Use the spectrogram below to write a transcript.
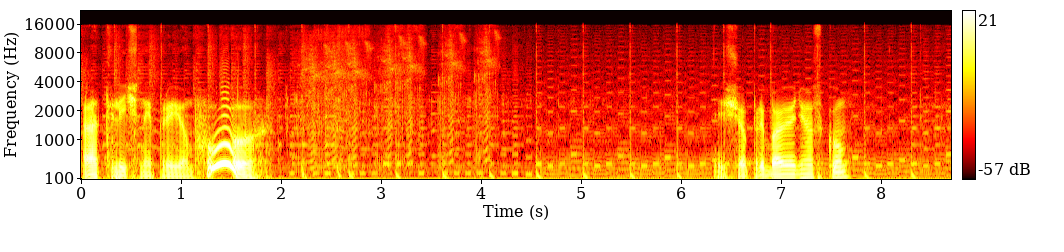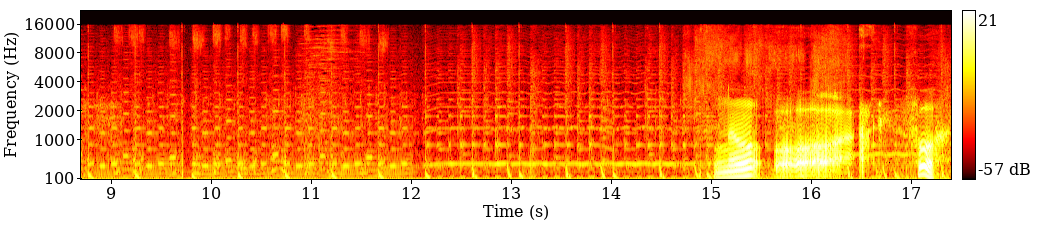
Отличный прием. Фух. Еще прибавить газку. Ну, о, фух.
